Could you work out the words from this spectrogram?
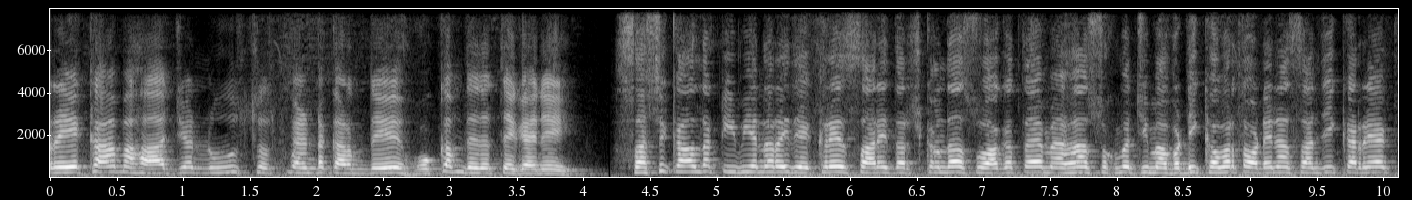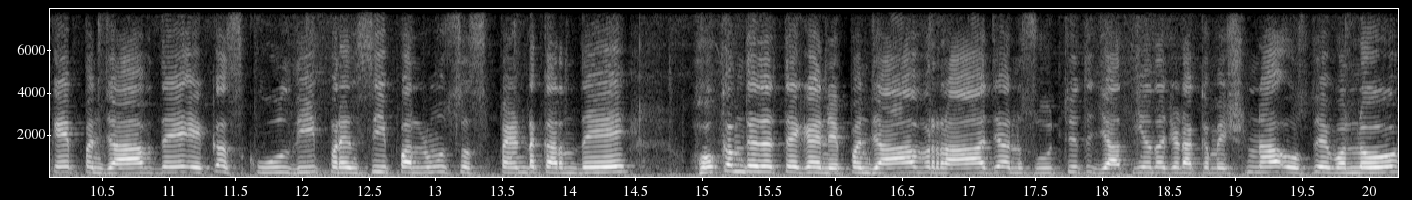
ਰੇਖਾ ਮਹਾਜਨ ਨੂੰ ਸਸਪੈਂਡ ਕਰਨ ਦੇ ਹੁਕਮ ਦੇ ਦਿੱਤੇ ਗਏ ਨੇ। ਸਤਿ ਸ਼੍ਰੀ ਅਕਾਲ ਦਾ ਟੀਵੀ ਐਨਆਰਆਈ ਦੇਖ ਰਹੇ ਸਾਰੇ ਦਰਸ਼ਕਾਂ ਦਾ ਸਵਾਗਤ ਹੈ। ਮੈਂ ਹਾਂ ਸੁਖਮਨ ਚੀਮਾ ਵੱਡੀ ਖਬਰ ਤੁਹਾਡੇ ਨਾਲ ਸਾਂਝੀ ਕਰ ਰਿਹਾ ਕਿ ਪੰਜਾਬ ਦੇ ਇੱਕ ਸਕੂਲ ਦੀ ਪ੍ਰਿੰਸੀਪਲ ਨੂੰ ਸਸਪੈਂਡ ਕਰਨ ਦੇ ਹੁਕਮ ਦੇ ਦਿੱਤੇ ਗਏ ਨੇ। ਪੰਜਾਬ ਰਾਜ ਅਨੁਸੂਚਿਤ ਜਾਤੀਆਂ ਦਾ ਜਿਹੜਾ ਕਮਿਸ਼ਨ ਆ, ਉਸ ਦੇ ਵੱਲੋਂ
